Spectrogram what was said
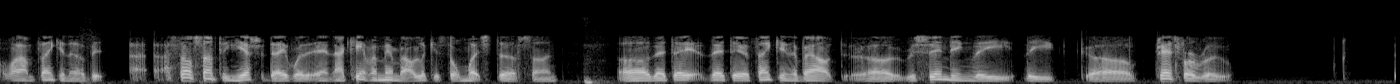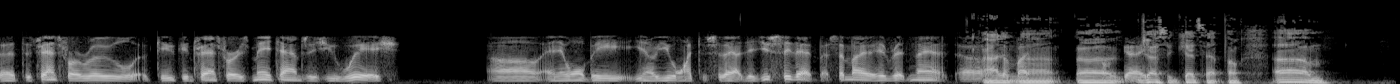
what I'm thinking of it, I, I saw something yesterday where, and I can't remember. I look at so much stuff, son. Uh, that they that they're thinking about uh, rescinding the the uh, transfer rule. That the transfer rule, you can transfer as many times as you wish, uh, and it won't be, you know, you won't have to sit out. Did you see that? But somebody had written that. Uh, I did not. Uh, okay. Justin gets that phone. Um,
